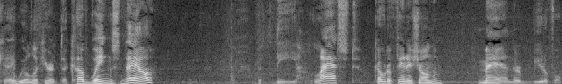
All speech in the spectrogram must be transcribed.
Okay, we'll look here at the Cub wings now with the last coat of finish on them. Man, they're beautiful.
